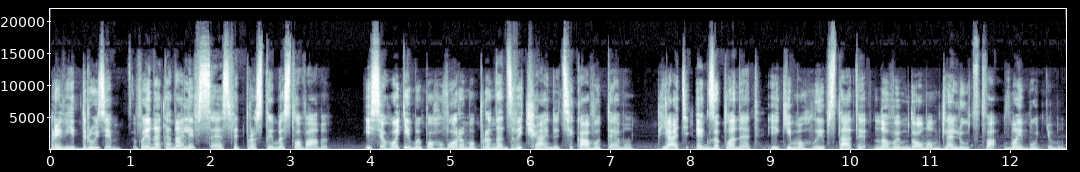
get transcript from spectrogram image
Привіт, друзі! Ви на каналі Всесвіт простими словами. І сьогодні ми поговоримо про надзвичайно цікаву тему: 5 екзопланет, які могли б стати новим домом для людства в майбутньому.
